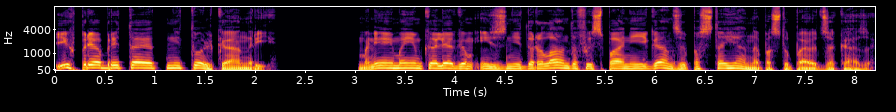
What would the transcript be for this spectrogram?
Их приобретает не только Анри. Мне и моим коллегам из Нидерландов, Испании и Ганзы постоянно поступают заказы.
